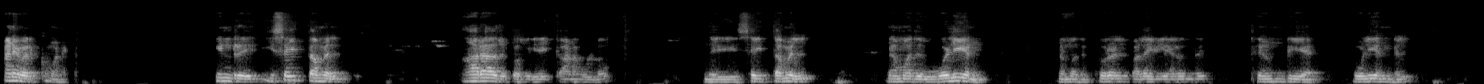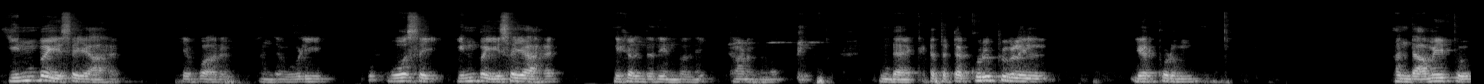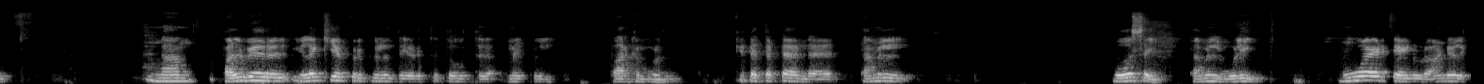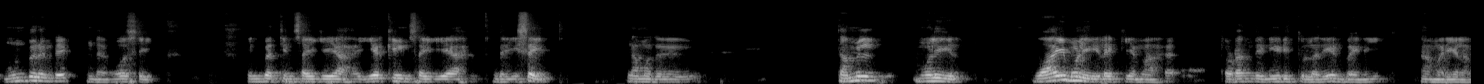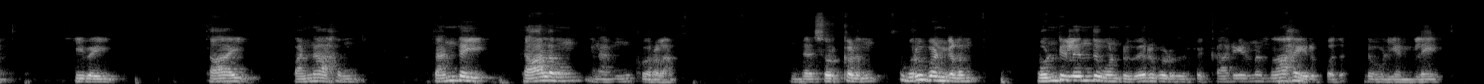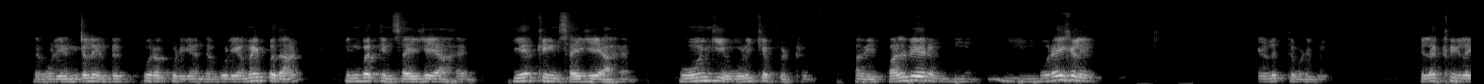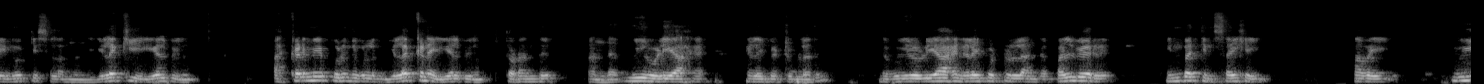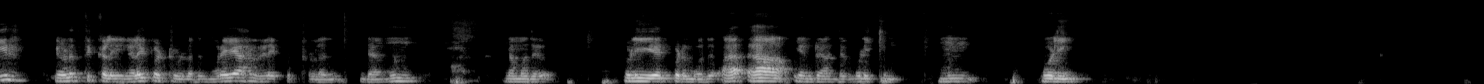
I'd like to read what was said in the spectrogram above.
அனைவருக்கும் வணக்கம். இன்று இசைத்தமிழ் ஆறாவது பகுதியை காண உள்ளோம். இந்த இசைத்தமிழ் நமது ஒளியன் நமது குரல் வலையிலிருந்து திரும்பிய ஒளியன்கள் இன்ப இசையாக எவ்வாறு அந்த ஒளி ஓசை இன்ப இசையாக நிகழ்ந்தது என்பதனை காண உள்ளோம். இந்த கிட்டத்தட்ட குறிப்புகளில் ஏற்படும் அந்த அமைப்பு நாம் பல்வேறு இலக்கிய குறிப்பிலிருந்து எடுத்து தொகுத்து அமைப்பில் பார்க்கும்பொழுது கிட்டத்தட்ட அந்த தமிழ் ஓசை தமிழ் ஒளி மூவாயிரத்தி ஐநூறு ஆண்டுகளுக்கு முன்பிருந்தே இந்த ஓசை இன்பத்தின் சைகையாக இயற்கையின் சைகையாக இந்த இசை நமது தமிழ் மொழியில் வாய்மொழி இலக்கியமாக தொடர்ந்து நீடித்துள்ளது என்பதனை நாம் அறியலாம். இவை தாய் பண்ணாகவும் தந்தை தாளமும் எனவும் கூறலாம். இந்த சொற்களும் உருவன்களும் ஒன்றிலிருந்து ஒன்று வேறுபடுவதற்கு காரணமாக இருப்பது இந்த ஒளியன்களே இந்த ஒளியன்கள் என்று கூறக்கூடிய அந்த ஒளி அமைப்பு தான் இன்பத்தின் சைகையாக இயற்கையின் சைகையாக ஓங்கி ஒழிக்கப்பெற்று அவை பல்வேறு முறைகளில் எழுத்து வடிவில் இலக்குகளை நோக்கி செல்லும் அந்த இலக்கிய இயல்பிலும் அக்கடமே புரிந்து கொள்ளும் இலக்கண இயல்பிலும் தொடர்ந்து அந்த உயிர் ஒளியாக நிலை பெற்றுள்ளது. இந்த உயிர் ஒளியாக நிலை பெற்றுள்ள அந்த பல்வேறு இன்பத்தின் சைகை அவை உயிர் எழுத்துக்களில் நிலை பெற்றுள்ளது முறையாக நிலை பெற்றுள்ளது. இந்த முன் நமது ஒளி ஏற்படும் போது அ என்ற அந்த ஒளிக்கும் ஒளி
